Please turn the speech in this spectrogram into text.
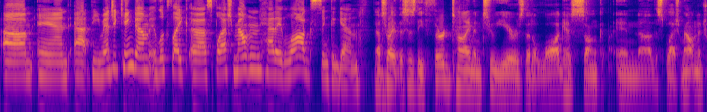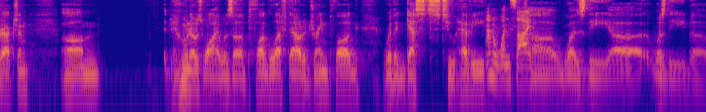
Um, and at the Magic Kingdom, it looks like uh, Splash Mountain had a log sink again. That's right. This is the third time in two years that a log has sunk in uh, the Splash Mountain attraction. Um, who knows why? Was a plug left out, a drain plug? Were the guests too heavy? On one side. Uh, was the uh, was the uh,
